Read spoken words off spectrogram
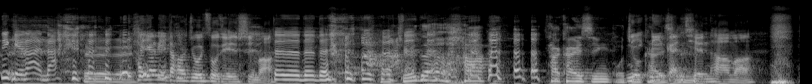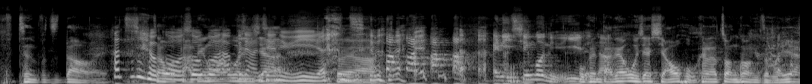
你给他很大。对对对，他压力大，他就会做这件事嘛？对对对对，我觉得他他开心我就开你敢心，签他吗？真不知道哎。他之前有跟我说过，他不想签女艺人。对啊，哎，你签过女艺人我可能？打电话问一下小虎，看他状况怎么样。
